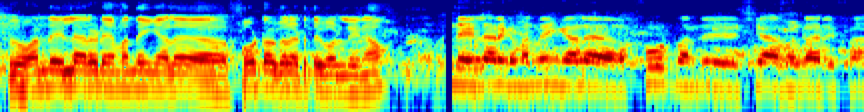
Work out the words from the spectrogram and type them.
இப்போ வந்து எல்லாருடையும் வந்து இங்கால ஃபோட்டோக்கள் எடுத்துக்கொள்ளினோம் இந்த எல்லாருக்கும் வந்து இங்கால ஃபுட் வந்து ஷேர் பண்ணுறாரு இப்போ.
